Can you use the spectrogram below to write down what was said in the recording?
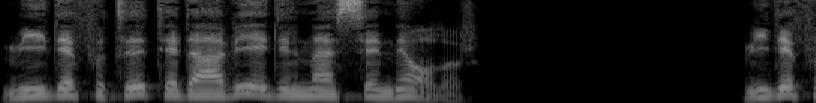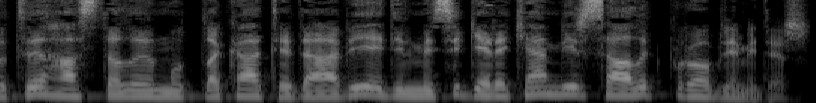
Mide fıtığı tedavi edilmezse ne olur? Mide fıtığı hastalığı mutlaka tedavi edilmesi gereken bir sağlık problemidir.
